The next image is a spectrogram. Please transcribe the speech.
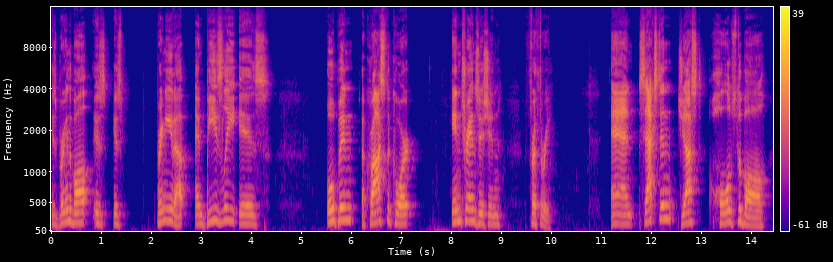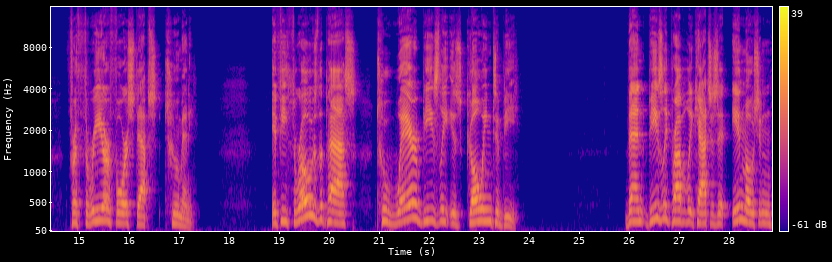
is bringing the ball is is bringing it up, and Beasley is open across the court in transition for three. And Sexton just holds the ball for three or four steps too many. If he throws the pass to where Beasley is going to be, then Beasley probably catches it in motion.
